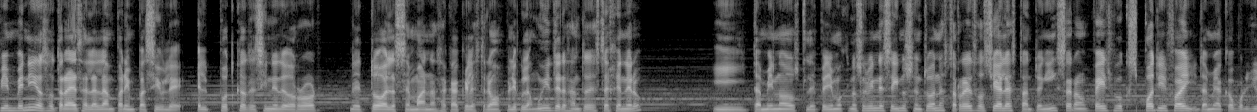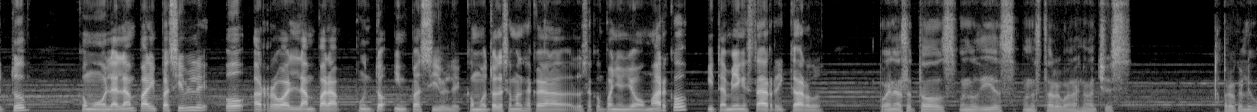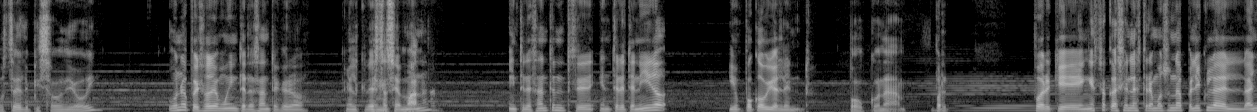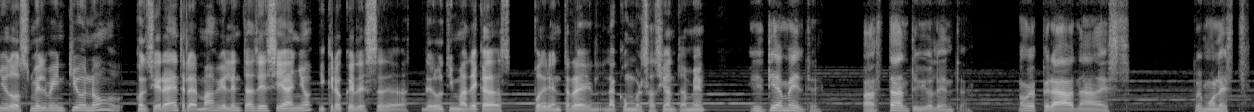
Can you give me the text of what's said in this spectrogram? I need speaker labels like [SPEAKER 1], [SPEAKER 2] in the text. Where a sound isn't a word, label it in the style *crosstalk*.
[SPEAKER 1] Bienvenidos otra vez a La Lámpara Impasible, el podcast de cine de horror de todas las semanas. Acá que les traemos películas muy interesantes de este género. Y también nos, les pedimos que no se olviden de seguirnos en todas nuestras redes sociales, tanto en Instagram, Facebook, Spotify y también acá por YouTube, como La Lámpara Impasible o arroba lámpara.impasible. Como todas las semanas acá los acompaño yo, Marco, y también está Ricardo.
[SPEAKER 2] Buenas a todos, buenos días, buenas tardes, buenas noches. Espero que les guste el episodio de hoy.
[SPEAKER 1] Un episodio muy interesante, creo, el de esta semana. Interesante, entre- entretenido y un poco violento.
[SPEAKER 2] Poco nada.
[SPEAKER 1] Por- porque en esta ocasión les traemos una película del año 2021, considerada entre las más violentas de ese año y creo que desde de la última década podría entrar en la conversación también.
[SPEAKER 2] Definitivamente, bastante violenta. No me esperaba nada de esto. Estoy molesto.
